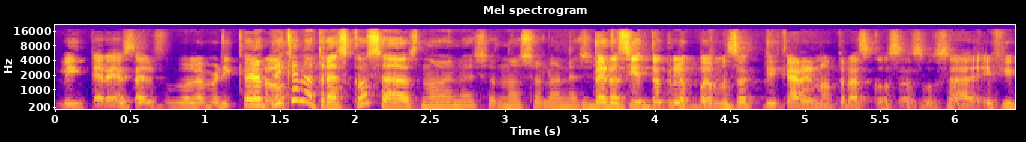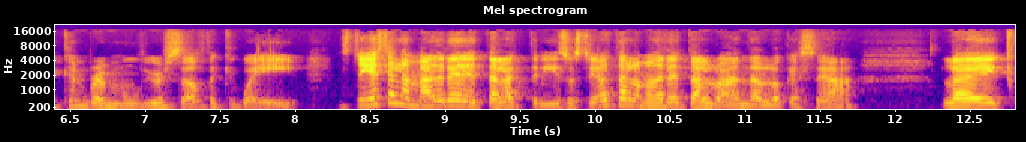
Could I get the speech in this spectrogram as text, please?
interesa el fútbol americano. Pero aplica en otras cosas, ¿no? En eso, no solo en eso. Pero siento que lo podemos aplicar en otras cosas. O sea, if you can remove yourself de que, güey, estoy hasta la madre de tal actriz o estoy hasta la madre de tal banda o lo que sea. Like,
